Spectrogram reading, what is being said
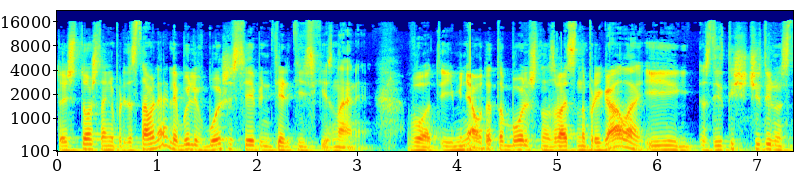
То есть то, что они предоставляли, были в большей степени теоретические знания. Вот. И меня вот это больше, называется, напрягало. И с 2014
